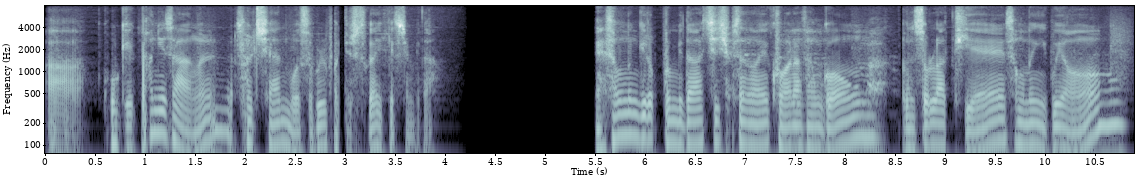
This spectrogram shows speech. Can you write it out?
아, 고객 편의사항을 설치한 모습을 보실 수가 있겠습니다. 네, 성능 기록부입니다. G14너의 9130 솔라티의 성능이고요.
